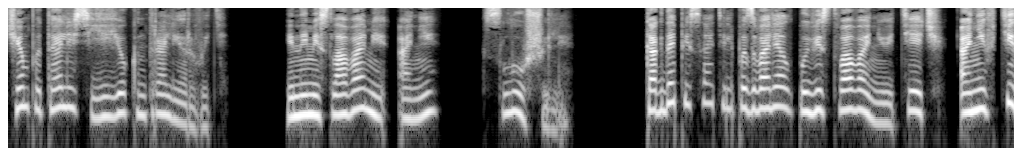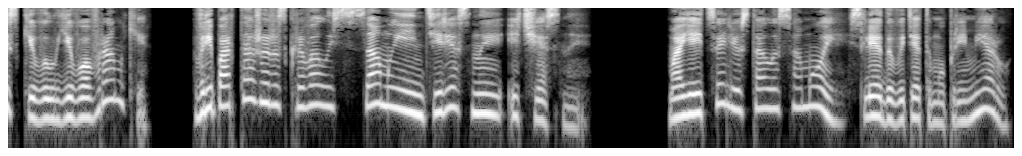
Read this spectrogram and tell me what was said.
чем пытались ее контролировать. Иными словами, они слушали. Когда писатель позволял повествованию течь, а не втискивал его в рамки, в репортаже раскрывалось самые интересные и честные. Моей целью стало самой следовать этому примеру,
